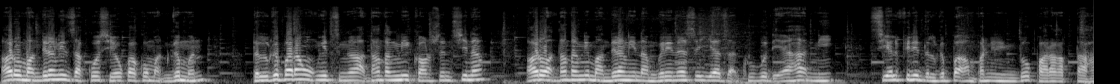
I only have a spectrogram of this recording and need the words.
aro mandirangni jako seoka ko mangemen dalgiparang ongi chinga tangtangni constituency na aro tangtangni mandirangni namgani na se ia jakku ko deaha ni. CLP ni dalgipa paragatta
